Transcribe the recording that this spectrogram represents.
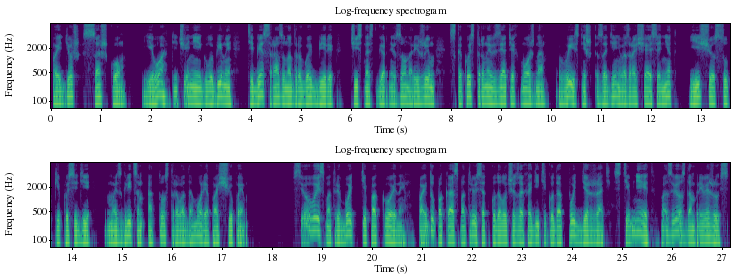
пойдешь с Сашком. Его течение и глубины тебе сразу на другой берег. Численность гарнизона, режим, с какой стороны взять их можно. Выяснишь, за день возвращайся, нет, еще сутки посиди. Мы с Грицем от острова до моря пощупаем. Все высмотрю, будьте покойны. Пойду пока осмотрюсь, откуда лучше заходить и куда путь держать. Стемнеет, по звездам привяжусь.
